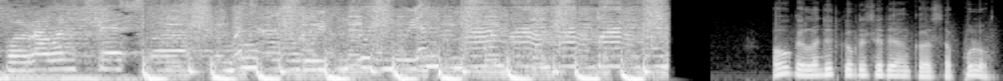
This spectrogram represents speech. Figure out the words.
Perawan desa Temannya goyang goyang goyang Oke lanjut ke preset yang ke-10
